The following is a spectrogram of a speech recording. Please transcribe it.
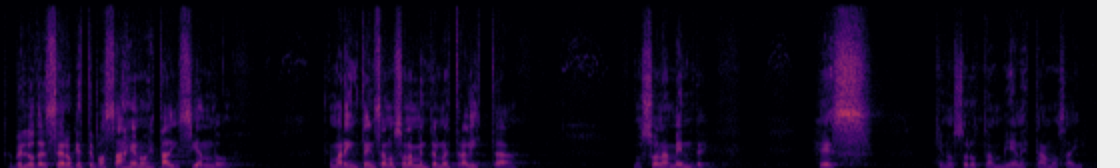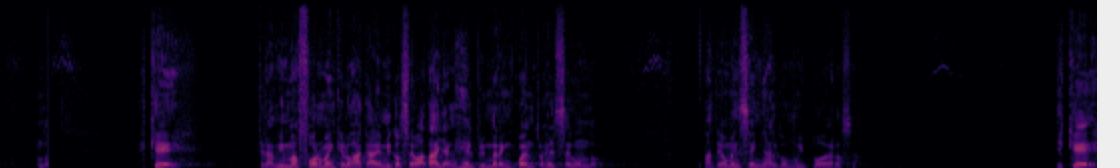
tal vez lo tercero que este pasaje nos está diciendo, de manera intensa, no solamente en nuestra lista, no solamente es que nosotros también estamos ahí. Es que de la misma forma en que los académicos se batallan, es el primer encuentro, es el segundo. Mateo me enseña algo muy poderoso. Y es que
